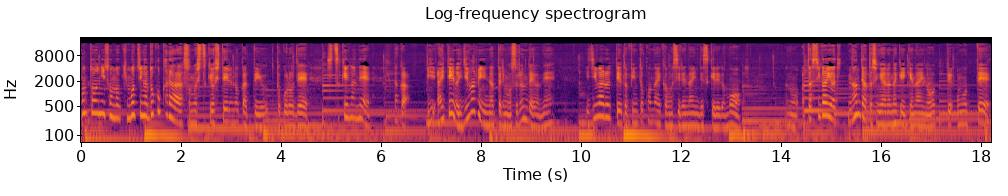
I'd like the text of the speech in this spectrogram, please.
本当にその気持ちがどこからそのしつけをしているのかっていうところでしつけがねなんか相手への意地悪になったりもするんだよね。意地悪っていうとピンとこないかもしれないんですけれどもあの私がやなんで私がやらなきゃいけないのって思って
